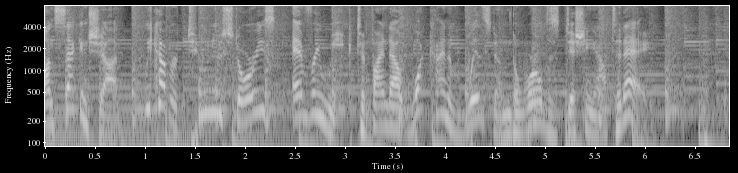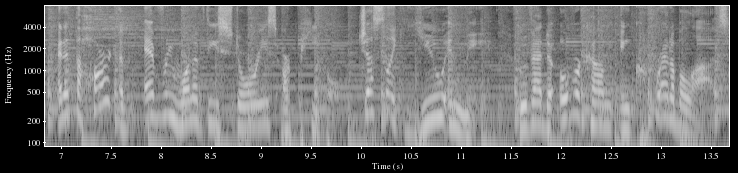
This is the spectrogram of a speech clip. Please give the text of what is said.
On Second Shot, we cover two new stories every week to find out what kind of wisdom the world is dishing out today. And at the heart of every one of these stories are people, just like you and me, who've had to overcome incredible odds,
